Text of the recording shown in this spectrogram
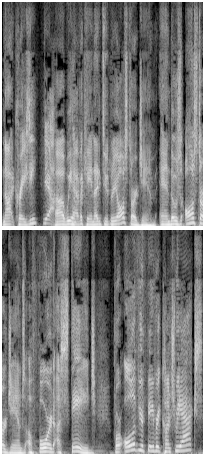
not crazy. Yeah. Uh, we have a K92.3 All Star Jam. And those All Star Jams afford a stage for all of your favorite country acts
